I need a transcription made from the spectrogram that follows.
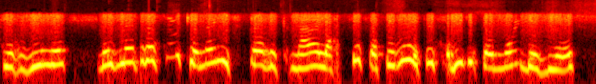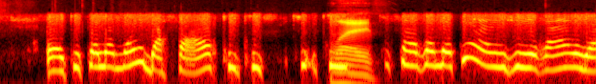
survie. Mais, mais j'ai l'impression que même historiquement, l'artiste a toujours été celui qui était le moins business, euh, qui était le moins d'affaires, qui, qui, qui, qui, Ouais. qui s'en remettait à un gérant ou à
